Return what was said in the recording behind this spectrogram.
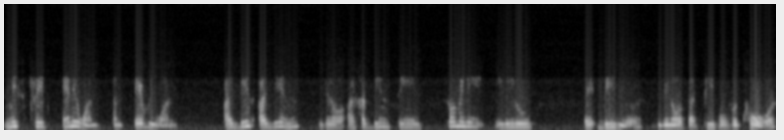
mistreat anyone and everyone. I've been, I've been, you know, I have been seeing so many little uh, videos, you know, that people record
